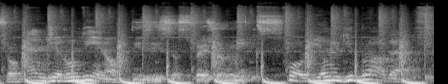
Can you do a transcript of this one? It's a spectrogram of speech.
Paradiso, Angelo Undino. This is a special mix for Unity Brothers.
